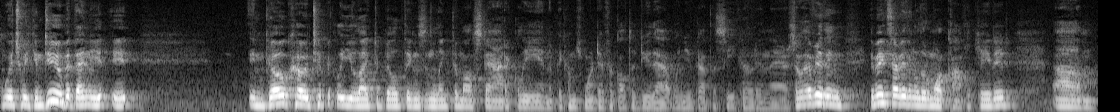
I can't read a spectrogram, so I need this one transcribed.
which we can do. But then it, it in Go code, typically you like to build things and link them all statically, and it becomes more difficult to do that when you've got the C code in there. So everything it makes everything a little more complicated. Um,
